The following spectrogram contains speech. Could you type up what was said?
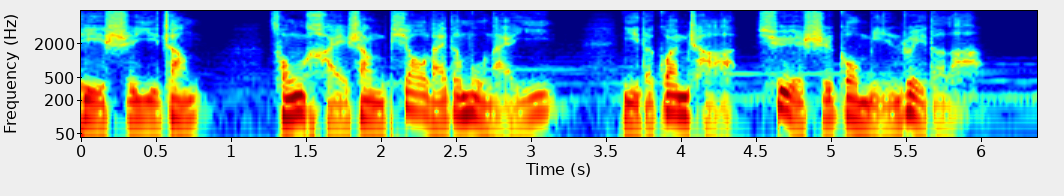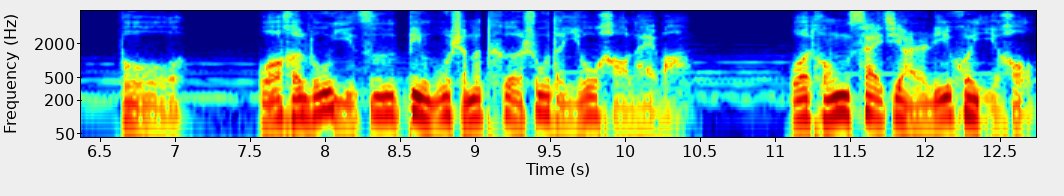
第十一章，从海上飘来的木乃伊。你的观察确实够敏锐的了。不，我和卢以兹并无什么特殊的友好来往。我同塞吉尔离婚以后，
